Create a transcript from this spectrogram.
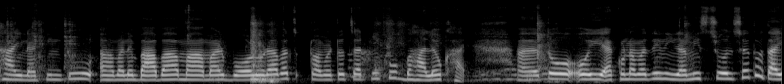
খাই না, কিন্তু মানে বাবা, মা, আমার বড় ওরা আবার টমেটো চাটনি খুব ভালো খায়। তো ওই এখন আমাদের নিরামিষ চলছে তো, তাই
